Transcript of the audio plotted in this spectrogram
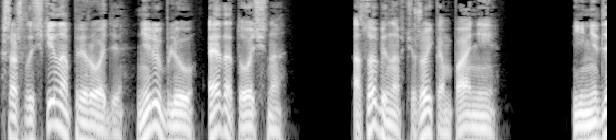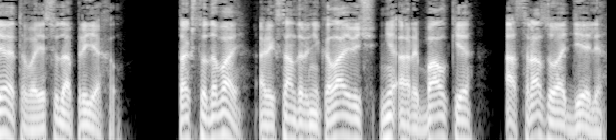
шашлычки на природе не люблю, это точно. Особенно в чужой компании. И не для этого я сюда приехал. Так что давай, Александр Николаевич, не о рыбалке, а сразу о деле».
